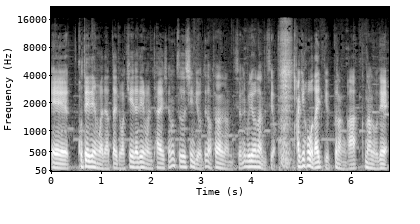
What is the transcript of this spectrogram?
えー、固定電話であったりとか、携帯電話に対しての通信料っていうのはタダなんですよね。無料なんですよ。かけ放題っていうプランが、なので、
